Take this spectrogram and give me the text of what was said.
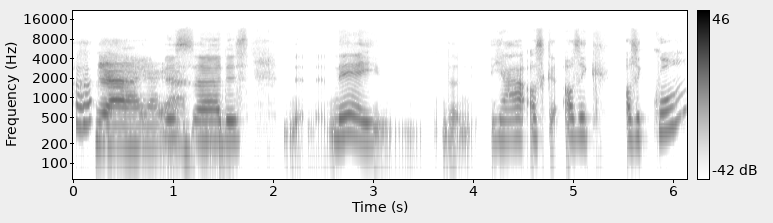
Ja, ja, ja. Dus, uh, dus nee, dan, ja, als ik, als, ik, als ik kom,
